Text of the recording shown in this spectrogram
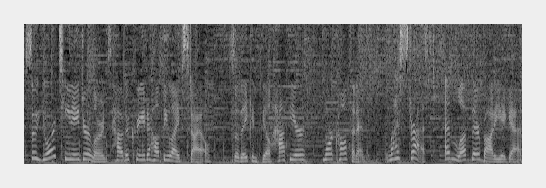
so your teenager learns how to create a healthy lifestyle so they can feel happier, more confident, less stressed, and love their body again.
